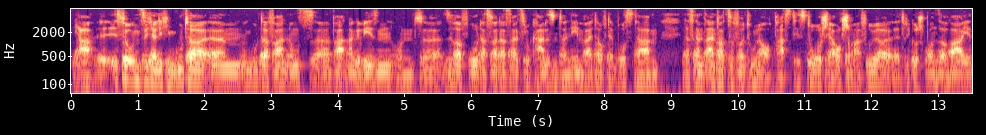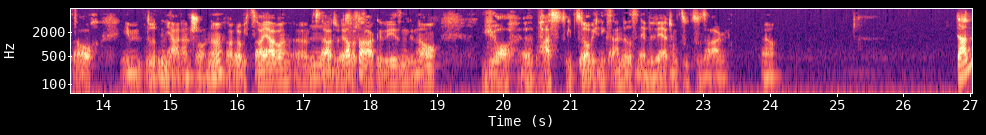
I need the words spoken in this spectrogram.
Ja, ist für uns sicherlich ein guter, ähm, ein guter Verhandlungspartner gewesen und äh, sind wir froh, dass wir das als lokales Unternehmen weiter auf der Brust haben, das ganz einfach zur Fortuna auch passt. Historisch ja auch schon mal früher äh, Trikotsponsor war, jetzt auch im dritten Jahr dann schon, ne? War glaube ich zwei Jahre äh, bis dato der Vertrag gewesen, genau. Ja, äh, passt, gibt's glaube ich nichts anderes in der Bewertung zuzusagen. Ja. Dann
